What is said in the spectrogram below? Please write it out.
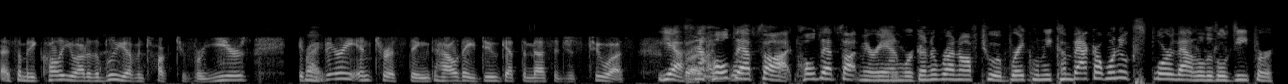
uh, somebody call you out of the blue you haven't talked to for years. It's right. very interesting how they do get the messages to us. Yes. Right. Now hold that thought. Hold that thought, Marianne. We're going to run off to a break. When we come back, I want to explore that a little deeper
